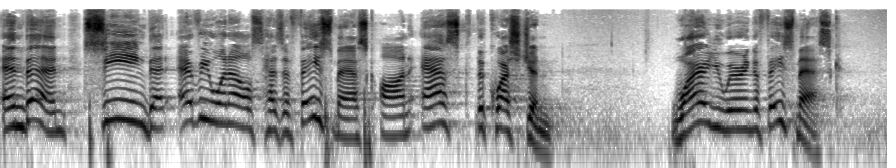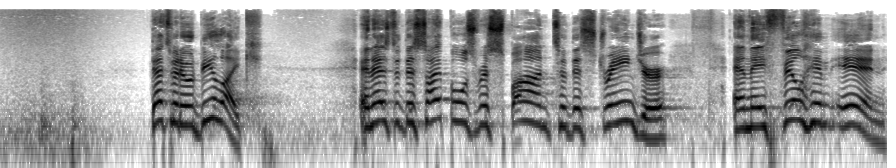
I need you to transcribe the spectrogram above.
and then seeing that everyone else has a face mask on, ask the question, Why are you wearing a face mask? That's what it would be like. And as the disciples respond to this stranger, and they fill him in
